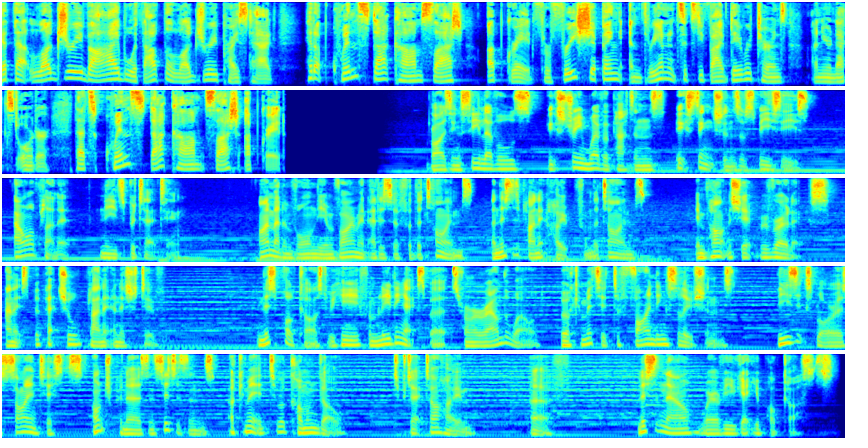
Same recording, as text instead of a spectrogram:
Get that luxury vibe without the luxury price tag. Hit up quince.com slash upgrade for free shipping and 365 day returns on your next order. That's quince.com slash upgrade. Rising sea levels, extreme weather patterns, extinctions of species. Our planet needs protecting. I'm Adam Vaughan, the environment editor for The Times, and this is Planet Hope from The Times, in partnership with Rolex and its Perpetual Planet Initiative. In this podcast, we hear from leading experts from around the world who are committed to finding solutions. These explorers, scientists, entrepreneurs, and citizens are committed to a common goal to protect our home, Earth. Listen now wherever you get your podcasts.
